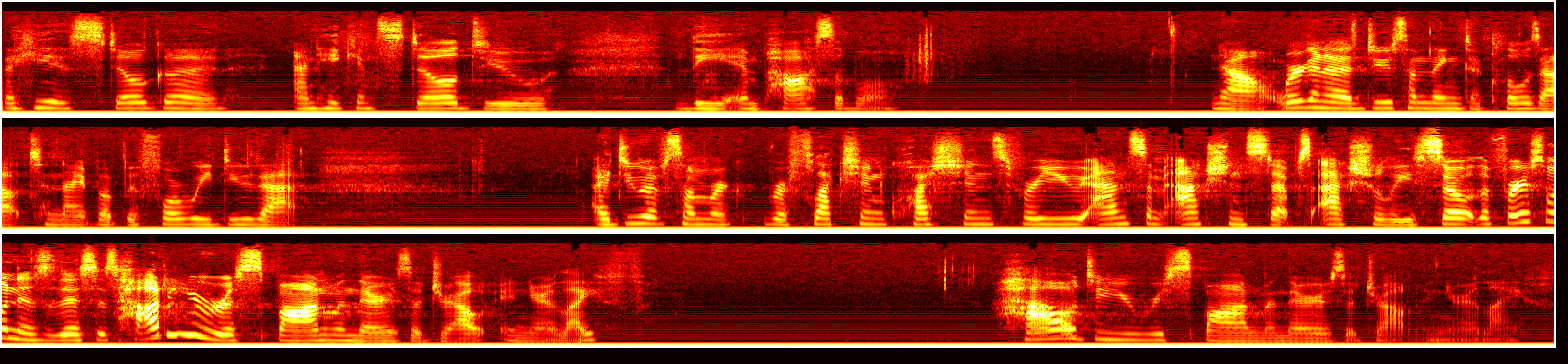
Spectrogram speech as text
That He is still good and He can still do the impossible. Now, we're going to do something to close out tonight, but before we do that, I do have some re- reflection questions for you and some action steps actually. So the first one is this is how do you respond when there is a drought in your life? How do you respond when there is a drought in your life?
